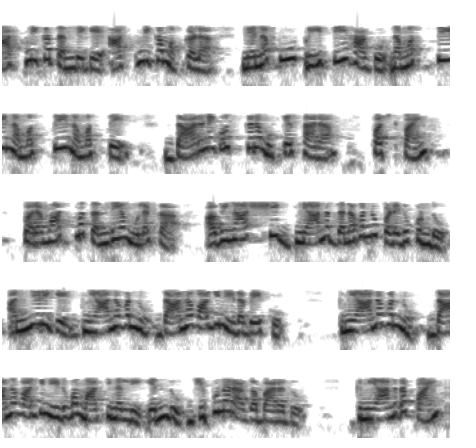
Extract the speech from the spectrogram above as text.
ಆತ್ಮಿಕ ತಂದೆಗೆ ಆತ್ಮಿಕ ಮಕ್ಕಳ ನೆನಪು, ಪ್ರೀತಿ ಹಾಗೂ ನಮಸ್ತೆ ನಮಸ್ತೆ ನಮಸ್ತೆ. ಧಾರಣೆಗೋಸ್ಕರ ಮುಖ್ಯ ಸಾರ ಫಸ್ಟ್ ಪಾಯಿಂಟ್ ಪರಮಾತ್ಮ ತಂದೆಯ ಮೂಲಕ ಅವಿನಾಶಿ ಜ್ಞಾನ ಧನವನ್ನು ಪಡೆದುಕೊಂಡು ಅನ್ಯರಿಗೆ ಜ್ಞಾನವನ್ನು ದಾನವಾಗಿ ನೀಡಬೇಕು. ಜ್ಞಾನವನ್ನು ದಾನವಾಗಿ ನೀಡುವ ಮಾತಿನಲ್ಲಿ ಎಂದು ಜಿಪುಣರಾಗಬಾರದು. ಜ್ಞಾನದ ಪಾಯಿಂಟ್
